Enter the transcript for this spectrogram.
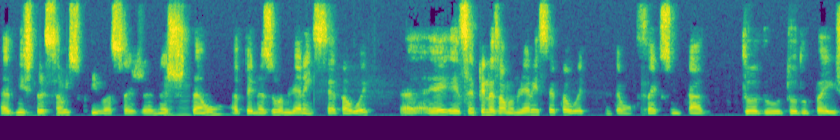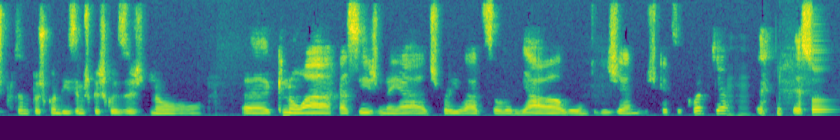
administração executiva, ou seja, na uhum. gestão, apenas uma mulher em 7 a 8, uh, é, é, apenas há uma mulher em 7 a 8. Então, é um reflexo um bocado todo, todo o país. Portanto, depois quando dizemos que as coisas não, uh, que não há racismo, nem há disparidade salarial entre géneros, quer dizer, claro que há. Uhum. é só.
